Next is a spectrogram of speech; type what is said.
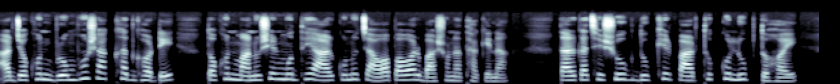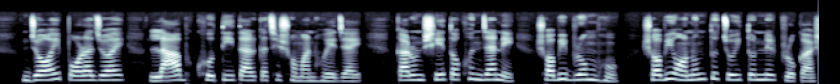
আর যখন ব্রহ্ম সাক্ষাৎ ঘটে, তখন মানুষের মধ্যে আর কোনো চাওয়া পাওয়ার বাসনা থাকে না। তার কাছে সুখ দুঃখের পার্থক্য লুপ্ত হয়। জয়, পরাজয়, লাভ, ক্ষতি তার কাছে সমান হয়ে যায়। কারণ সে তখন জানে, সবই ব্রহ্ম, সবই অনন্ত চৈতন্যের প্রকাশ।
